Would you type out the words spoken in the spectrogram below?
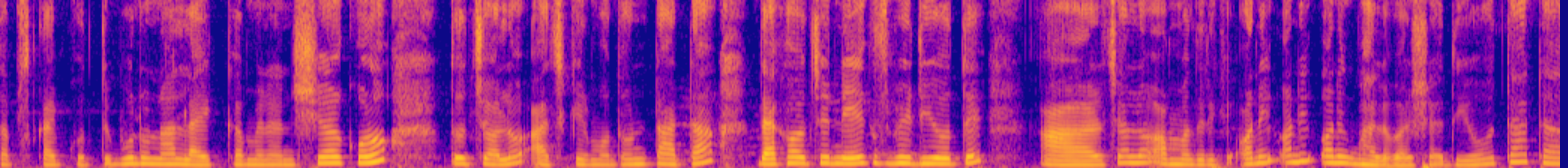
সাবস্ক্রাইব করতে ভুলো না লাইক কমেন্ট অ্যান্ড শেয়ার করো। তো চলো আজকের মতন টাটা। দেখা হচ্ছে নেক্সট ভিডিওতে আর চলো আমাদেরকে অনেক অনেক অনেক ভালোবাসা দিও। টাটা।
